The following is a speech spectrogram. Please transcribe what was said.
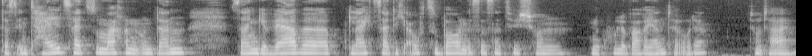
das in Teilzeit zu machen und dann sein Gewerbe gleichzeitig aufzubauen, ist das natürlich schon eine coole Variante, oder? Total.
